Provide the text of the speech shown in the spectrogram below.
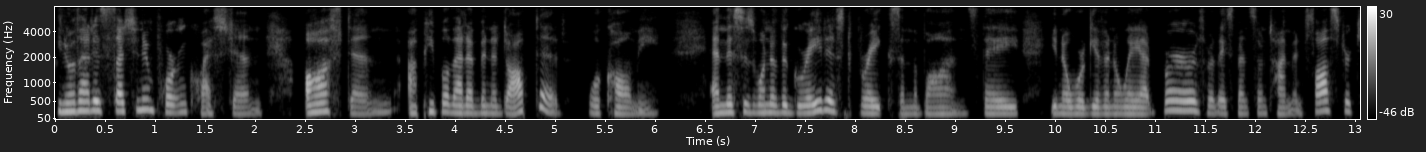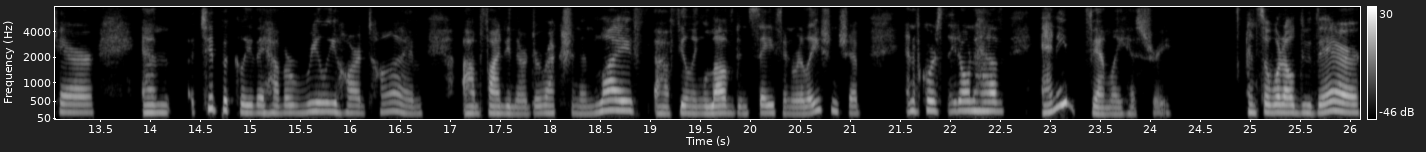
you know that is such an important question often uh, people that have been adopted will call me. And this is one of the greatest breaks in the bonds. They you know were given away at birth or they spent some time in foster care and typically they have a really hard time um, finding their direction in life uh, feeling loved and safe in relationship and of course they don't have any family history and so, what I'll do there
